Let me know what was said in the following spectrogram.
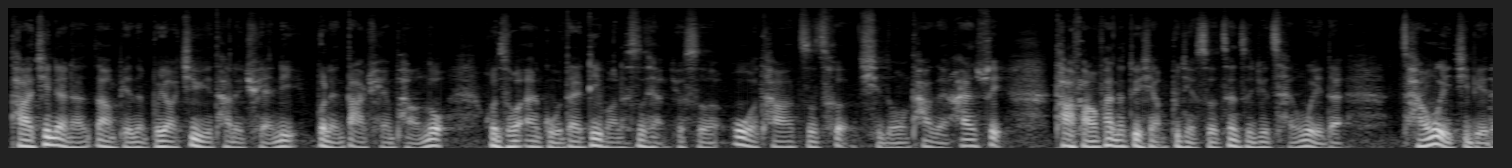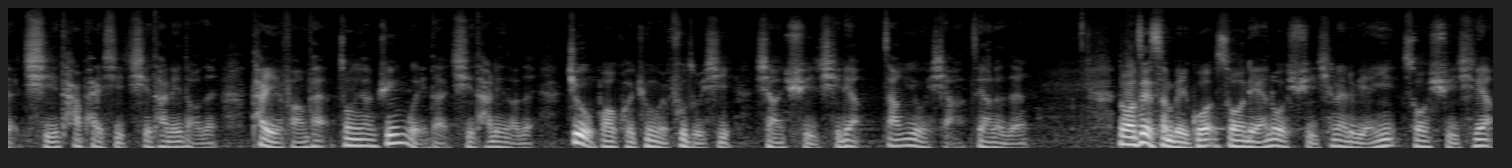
他尽量的让别人不要觊觎他的权利，不能大权旁落，或者说按古代帝王的思想，就是卧他之侧，岂容他人酣睡。他防范的对象不仅是政治局常委的常委级别的其他派系、其他领导人，他也防范中央军委的其他领导人，就包括军委副主席像许其亮、张又侠这样的人。那么这次美国说联络许其亮的原因，说许其亮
